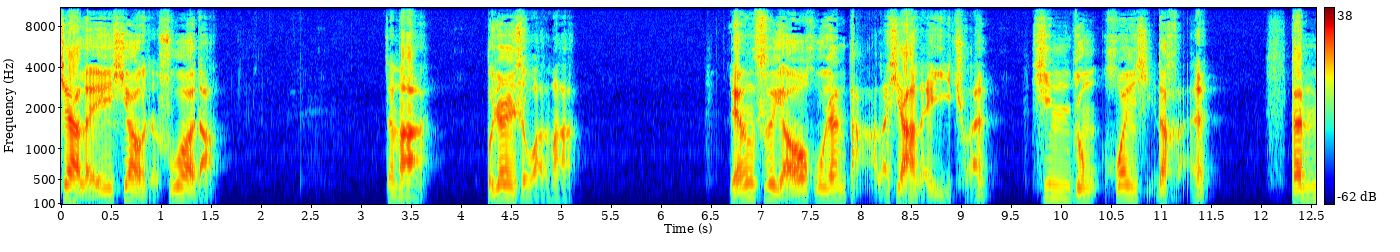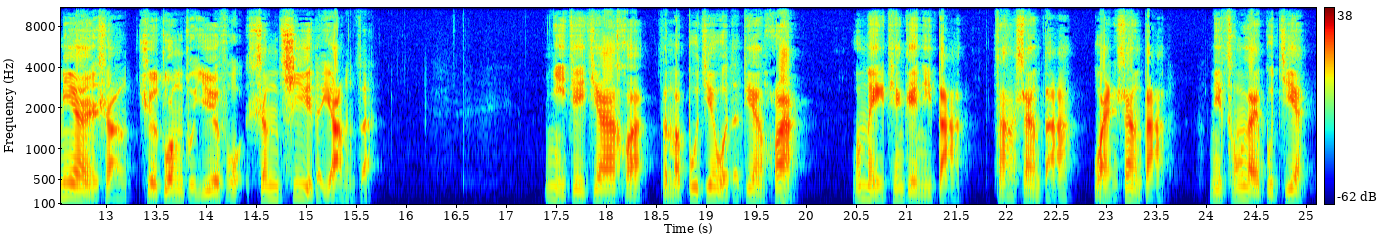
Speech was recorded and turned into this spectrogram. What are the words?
夏雷笑着说道：“怎么，不认识我了吗？”梁思瑶忽然打了夏雷一拳。心中欢喜的很，但面上却装出一副生气的样子。你这家伙怎么不接我的电话？我每天给你打，早上打，晚上打，你从来不接。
